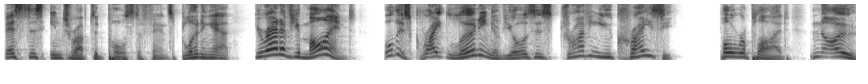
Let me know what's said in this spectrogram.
Festus interrupted Paul's defense, blurting out, You're out of your mind. All this great learning of yours is driving you crazy. Paul replied, No,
